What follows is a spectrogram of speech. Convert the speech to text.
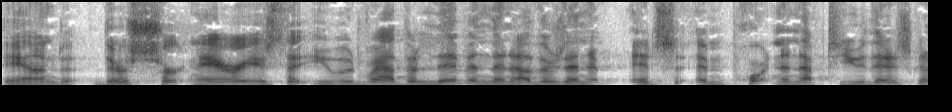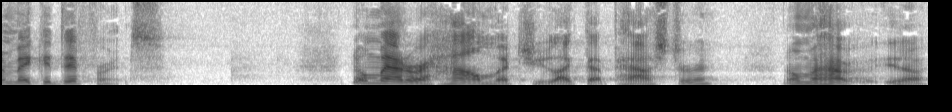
And there's certain areas that you would rather live in than others, and it's important enough to you that it's going to make a difference. No matter how much you like that pastor, no matter how, you know,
